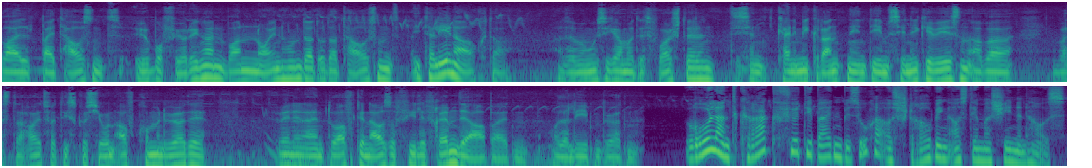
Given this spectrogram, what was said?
weil bei 1000 Überführingern waren 900 oder 1000 Italiener auch da. Also man muss sich einmal das vorstellen. Sie sind keine Migranten in dem Sinne gewesen, aber was da heute für Diskussion aufkommen würde, wenn in einem Dorf genauso viele Fremde arbeiten oder leben würden. Roland Krack führt die beiden Besucher aus Straubing aus dem Maschinenhaus.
